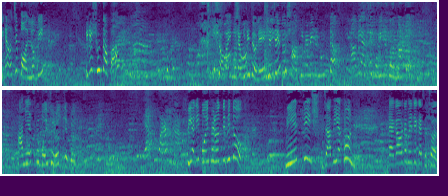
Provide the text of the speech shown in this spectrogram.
এটা হচ্ছে পল্লবী। এটা সুতাপা। সবাই মোটামুটি চলে এসেছে। আমি আজকে বই আমি আজকে বই ফেরত দেবো। পিয়ালি, বই ফেরত দিবি তো? নিয়ে এসছিস? যাবি এখন? এগারোটা বেজে গেছে, চল।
